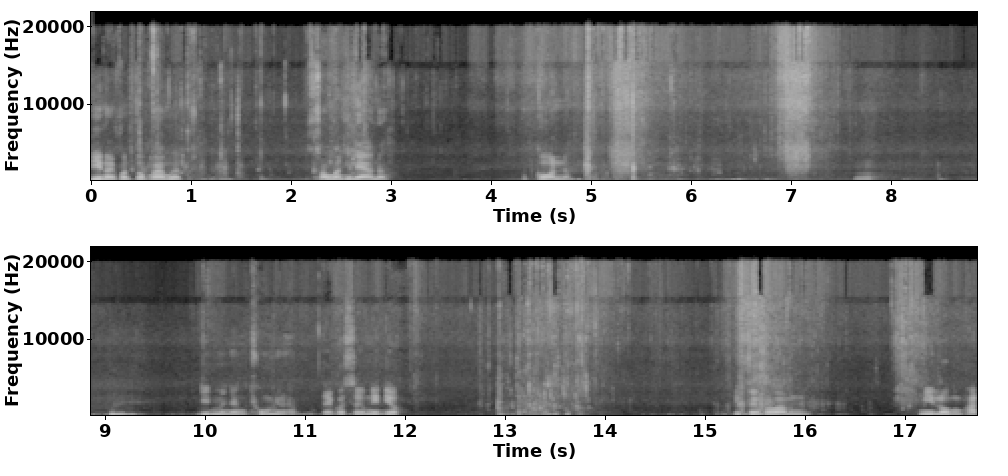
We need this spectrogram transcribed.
ดีหน่อยฝนตกมาเมื่อสองวันที่แล้วเนาะก่อนนะดินมันยังชุ่มอยู่นะครับ แต่ก็เสริมนิดเดียว ที่เสริมเพราะว่ามันมีลมพัด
